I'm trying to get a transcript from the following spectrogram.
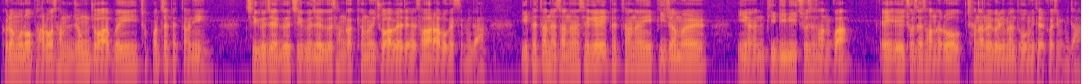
그러므로 바로 3중 조합의 첫 번째 패턴인 지그재그 지그재그 삼각형의 조합에 대해서 알아보겠습니다. 이 패턴에서는 3개의 패턴의 B점을 이은 BBB 추세선과 AA 추세선으로 채널을 그리면 도움이 될 것입니다.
